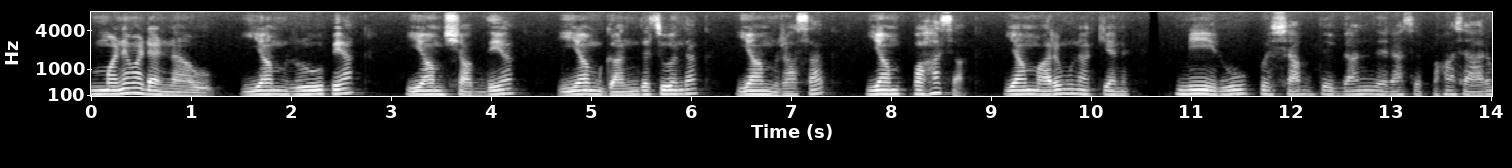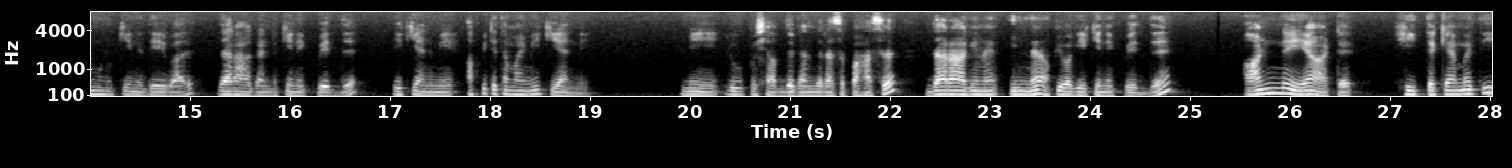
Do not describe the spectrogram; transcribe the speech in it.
මනවඩන්නා වූ යම් රූපයක් යම් ශබ්දයක් යම් ගන්ධ සුවඳක් යම් රසක් යම් පහසක් යම් අරමුණක් යන මේ රූප ශබ්ද ගන්ධ රස පහස අරමුණු කියන දේවල් දරා ගන්න කෙනෙක් වෙද්ද ඒ කියන්නේ මේ අපිට තමයි මේ කියන්නේ. මේ රූප, ශබ්ද, ගන්ධ, රස, පහස දරාගෙන ඉන්න අපි වගේ කෙනෙක් වෙද්ද අන්න එයාට හිත කැමති,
